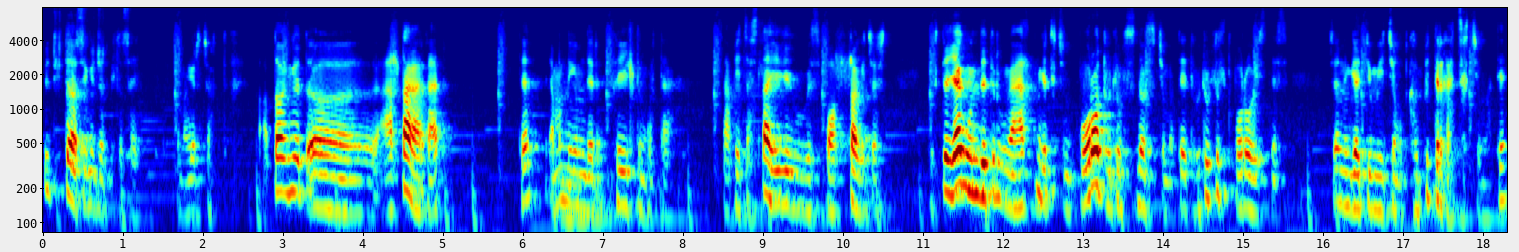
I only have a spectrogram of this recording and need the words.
Би тэгтээ бас ингэж бодлоо сая. Маярч авт. Одоо ингэж алдаа гаргаад тий ямар нэг юм дээр фейлдэн гутаа. За би заслаа хийгээгүйгээс боллоо гэж байна шүү дээ. Гэхдээ яг үүндээ тэр хүн алдна гэдэг чинь буруу төлөвлөснөөс ч юм уу тий төлөвлөлт буруу хийснээс. Жишээ нь ингээд юм хийж байгаа компьютер гацах ч юм уу тий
